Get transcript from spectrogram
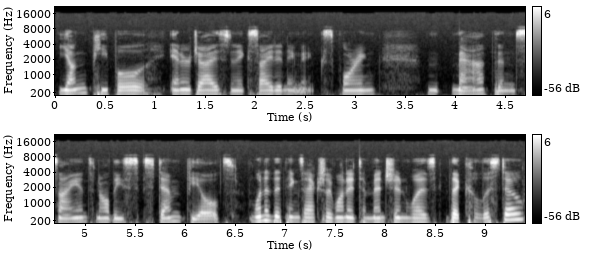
young people energized and excited and exploring math and science and all these STEM fields. One of the things I actually wanted to mention was the Callisto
